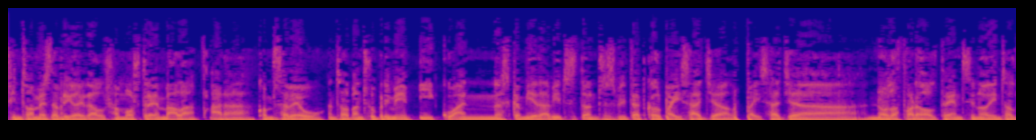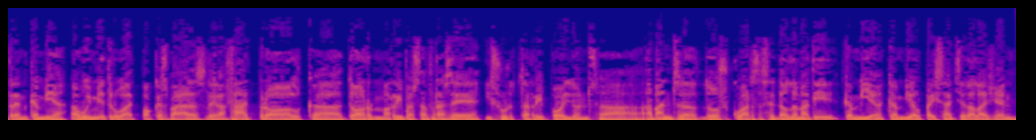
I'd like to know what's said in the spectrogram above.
fins al mes d'abril era el famós tren bala, ara, com sabeu, ens el van suprimir, i quan es canvia d'hàbits, doncs és veritat que el paisatge, el paisatge no de fora del tren, sinó dins del tren canvia. Avui m'hi he trobat, poques vegades l'he agafat, però el que dorm a Freser i surt a Ripoll doncs, a, abans de dos quarts de set del matí, canvia, canvia el paisatge de la gent.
